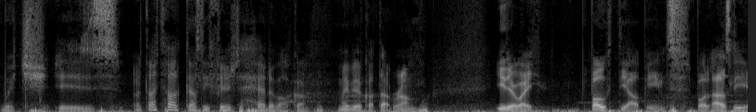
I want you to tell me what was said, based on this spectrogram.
which is I thought Gasly finished ahead of Ocon. Maybe I got that wrong. Either way, both the Alpines, but Gasly,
